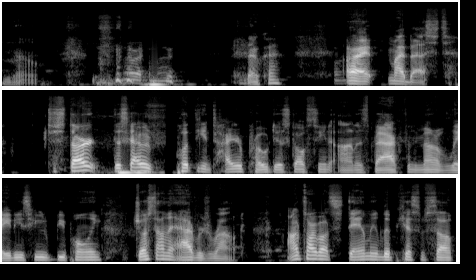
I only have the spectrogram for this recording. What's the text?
No. I recommend. it. Okay. All right, my best. To start, this guy would put the entire pro disc golf scene on his back from the amount of ladies he would be pulling just on the average round. I'm talking about Stanley Lipkiss himself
